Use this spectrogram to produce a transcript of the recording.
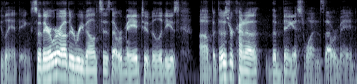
landing. So there were other rebalances that were made to abilities, uh, but those were kind of the biggest ones that were made.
